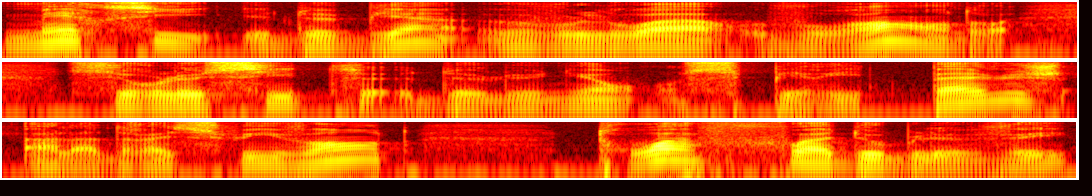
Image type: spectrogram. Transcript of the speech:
merci de bien vouloir vous rendre sur le site de l'Union Spirit Belge à l'adresse suivante www.spirit.be.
